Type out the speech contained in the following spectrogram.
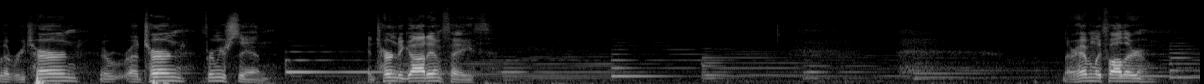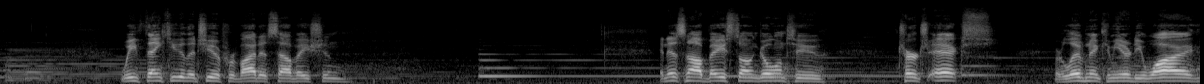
But return, uh, return from your sin and turn to God in faith. Our Heavenly Father, we thank you that you have provided salvation. And it's not based on going to church X or living in community Y,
